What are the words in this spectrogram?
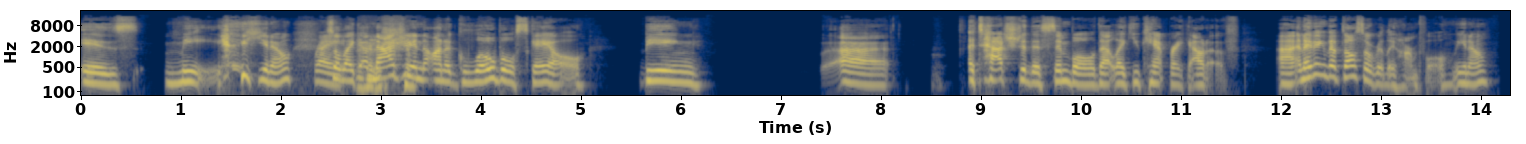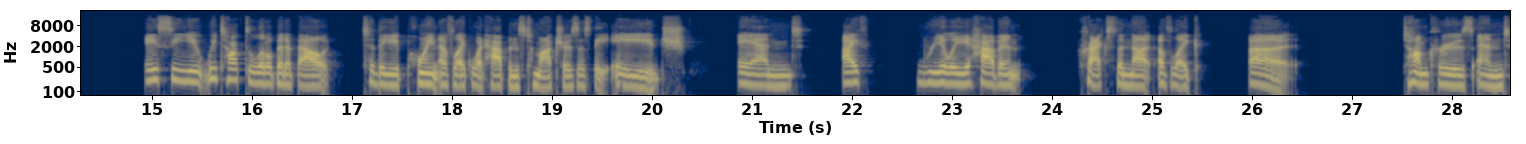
is me, you know? Right. So like imagine on a global scale being uh attached to this symbol that like you can't break out of. Uh, and I think that's also really harmful, you know? ACU, we talked a little bit about to the point of like what happens to machos as they age. And I really haven't cracked the nut of like uh Tom Cruise and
